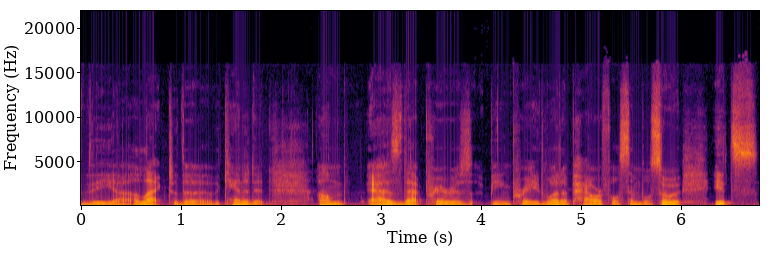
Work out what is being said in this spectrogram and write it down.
the uh, elect, the candidate, um, as that prayer is being prayed. What a powerful symbol! So it's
